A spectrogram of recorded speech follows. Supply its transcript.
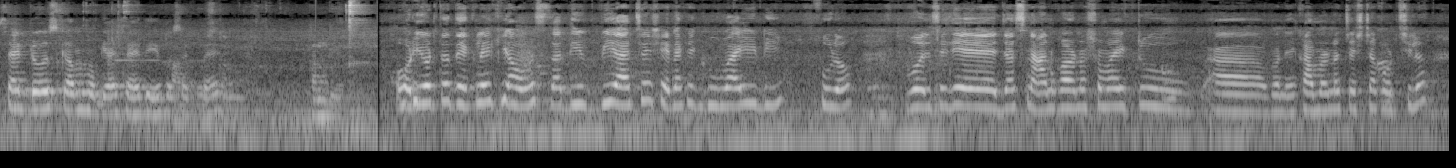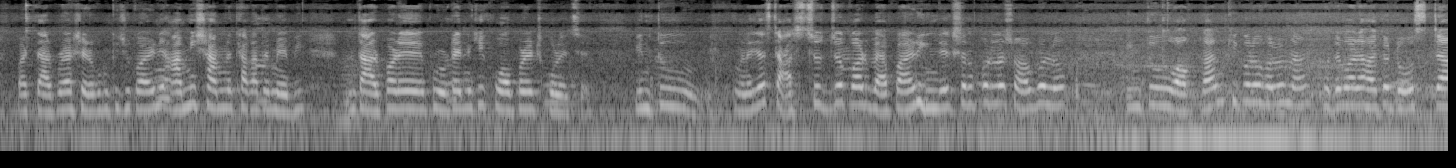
शायद डोज कम हो गया शायद ये हो हाँ, सकता है उसका कम दिया ওরিওর তো দেখলে কি অবস্থা দিব্যি আছে সে নাকি ঘুমাইনি পুরো বলছে যে যা স্নান করানোর সময় একটু আহ, মানে কামড়ানোর চেষ্টা করছিল বাট তারপরে আর সেরকম কিছু করেনি আমি সামনে থাকাতে মেবি তারপরে পুরোটাই নাকি কোঅপারেট করেছে কিন্তু মানে জাস্ট আশ্চর্যকর ব্যাপার ইঞ্জেকশন পড়লো সব হলো কিন্তু অজ্ঞান কী করে হলো না? হতে পারে হয়তো ডোজটা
